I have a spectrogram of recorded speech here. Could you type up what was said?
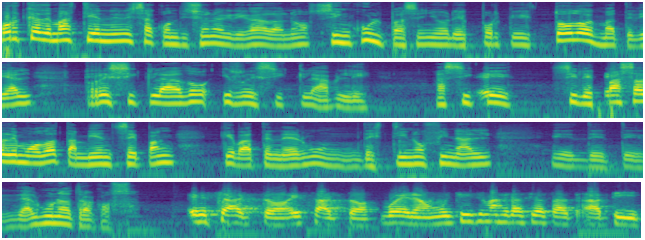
porque además tienen esa condición agregada, ¿no? Sin culpa, señores, porque todo es material reciclado y reciclable. Así que si les pasa de moda, también sepan que va a tener un destino final eh, de, alguna otra cosa. Exacto, exacto. Bueno, muchísimas gracias a ti.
